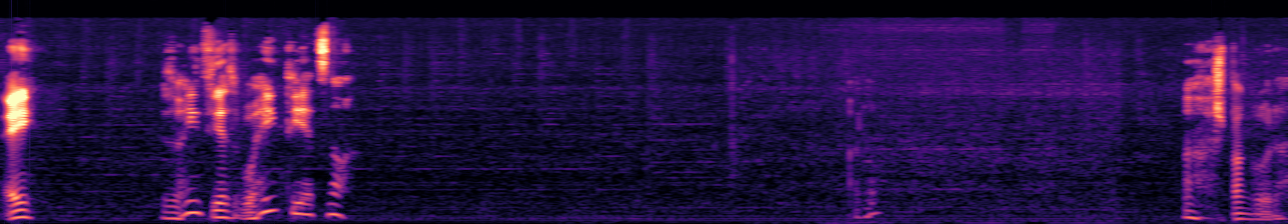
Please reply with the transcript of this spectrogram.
Ey. Wieso hängt die jetzt? Wo hängt die jetzt noch? Hallo? Ach, Spanngode.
